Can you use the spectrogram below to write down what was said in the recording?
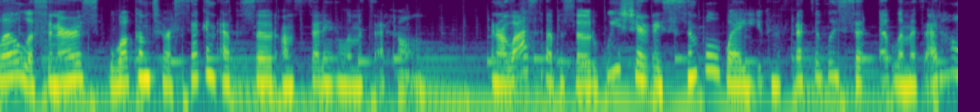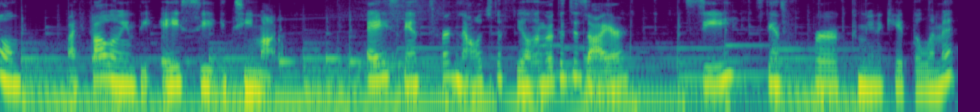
Hello, listeners. Welcome to our second episode on setting limits at home. In our last episode, we shared a simple way you can effectively set limits at home by following the ACT model. A stands for acknowledge the feeling or the desire, C stands for communicate the limit,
